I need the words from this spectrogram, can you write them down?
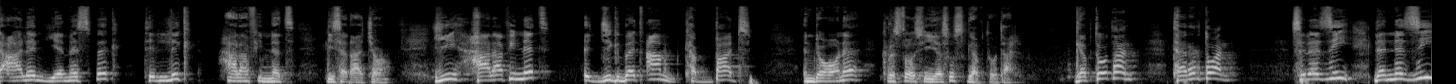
ለዓለም የመስበክ ትልቅ ኃላፊነት ሊሰጣቸው ነው። ይህ ኃላፊነት እጅግ በጣም ከባድ እንደሆነ ክርስቶስ ኢየሱስ ገብቶታል። ገብቶታል ተረድቷል። ስለዚህ ለነዚህ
